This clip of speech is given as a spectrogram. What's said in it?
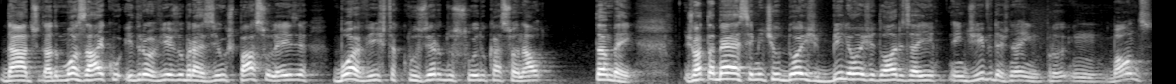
dados, dado Mosaico, Hidrovias do Brasil, Espaço Laser, Boa Vista, Cruzeiro do Sul Educacional também. JBS emitiu 2 bilhões de dólares aí em dívidas, né, em, em bonds,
